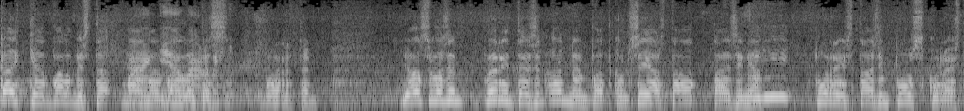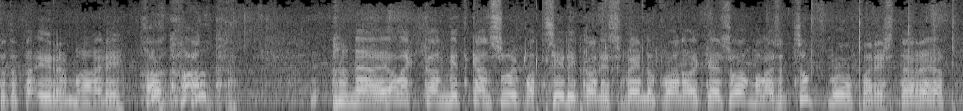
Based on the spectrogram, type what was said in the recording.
kaikki on valmista maailman vallitus varten. Jos mä sen perinteisen onnenpotkun sijasta ottaisin ja puristaisin puskureista tätä Irmaa, eli hank hank. Nää ei olekaan mitkään suipat silikonisvennut, vaan oikein suomalaiset subwooferistereot.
